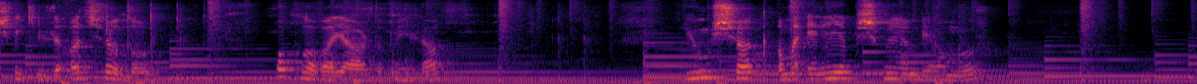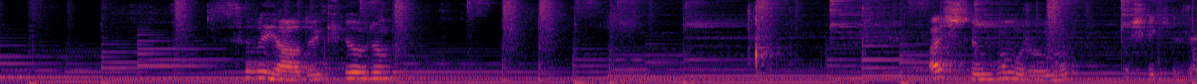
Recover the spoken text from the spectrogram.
Şekilde açalım. Oklava yardımıyla. Yumuşak ama ele yapışmayan bir hamur. Sıvı yağ döküyorum. Açtığım hamurumu bu şekilde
